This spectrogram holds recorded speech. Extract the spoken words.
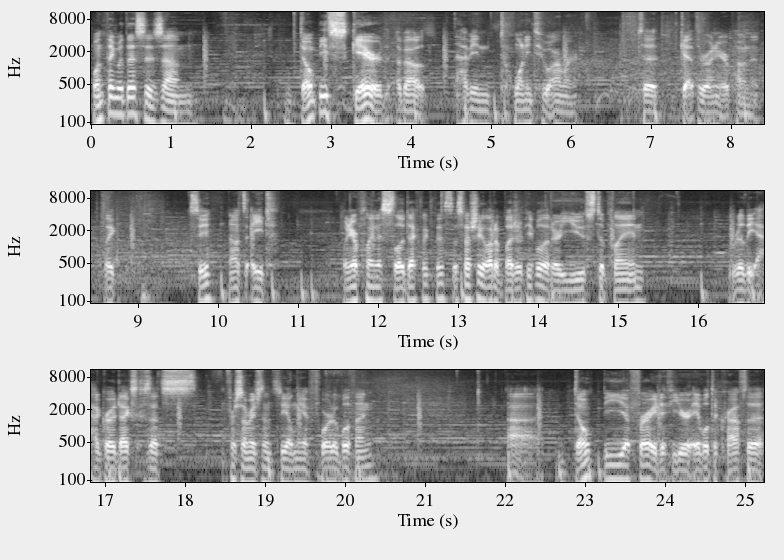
One thing with this is, um, don't be scared about having 22 armor to get through on your opponent. Like, see? Now it's 8. When you're playing a slow deck like this, especially a lot of budget people that are used to playing really aggro decks, because that's, for some reason, it's the only affordable thing. Uh, don't be afraid if you're able to craft a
